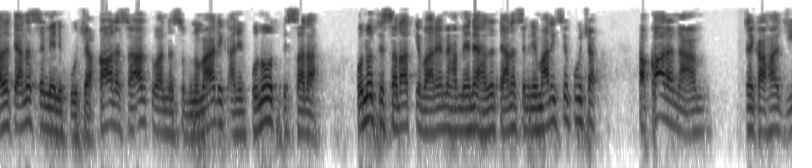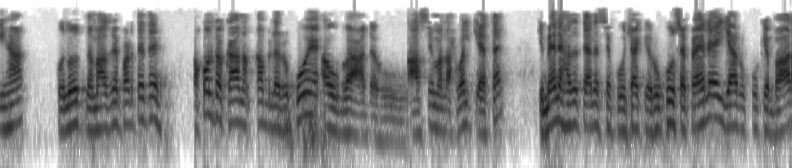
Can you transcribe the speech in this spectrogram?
حضرت انس سے میں نے پوچھا، قال سألت انس بن مالک عن القنوت في الصلاه قنوت في الصلاه کے بارے میں ہم میں نے حضرت انس بن مالک سے پوچھا۔ فقال، نعم۔ سے کہا جی ہاں قنوت نماز میں پڑھتے تھے۔ فقلت كان قبل رکوع او بعده۔ عاصم الاحول کہتا ہے کہ میں نے حضرت انس سے پوچھا کہ رکوع سے پہلے یا رکوع کے بعد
